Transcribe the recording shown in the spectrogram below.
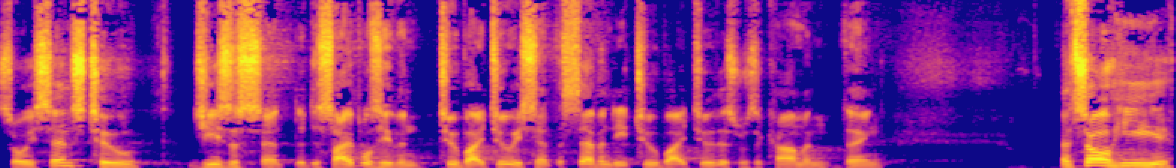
So he sends two. Jesus sent the disciples even two by two. He sent the 70 two by two. This was a common thing. And so he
